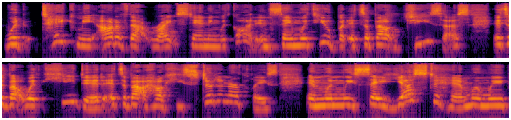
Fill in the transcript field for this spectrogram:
would take me out of that right standing standing with God. And same with you. But it's about Jesus. It's about what he did. It's about how he stood in our place. And when we say yes to him, when we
